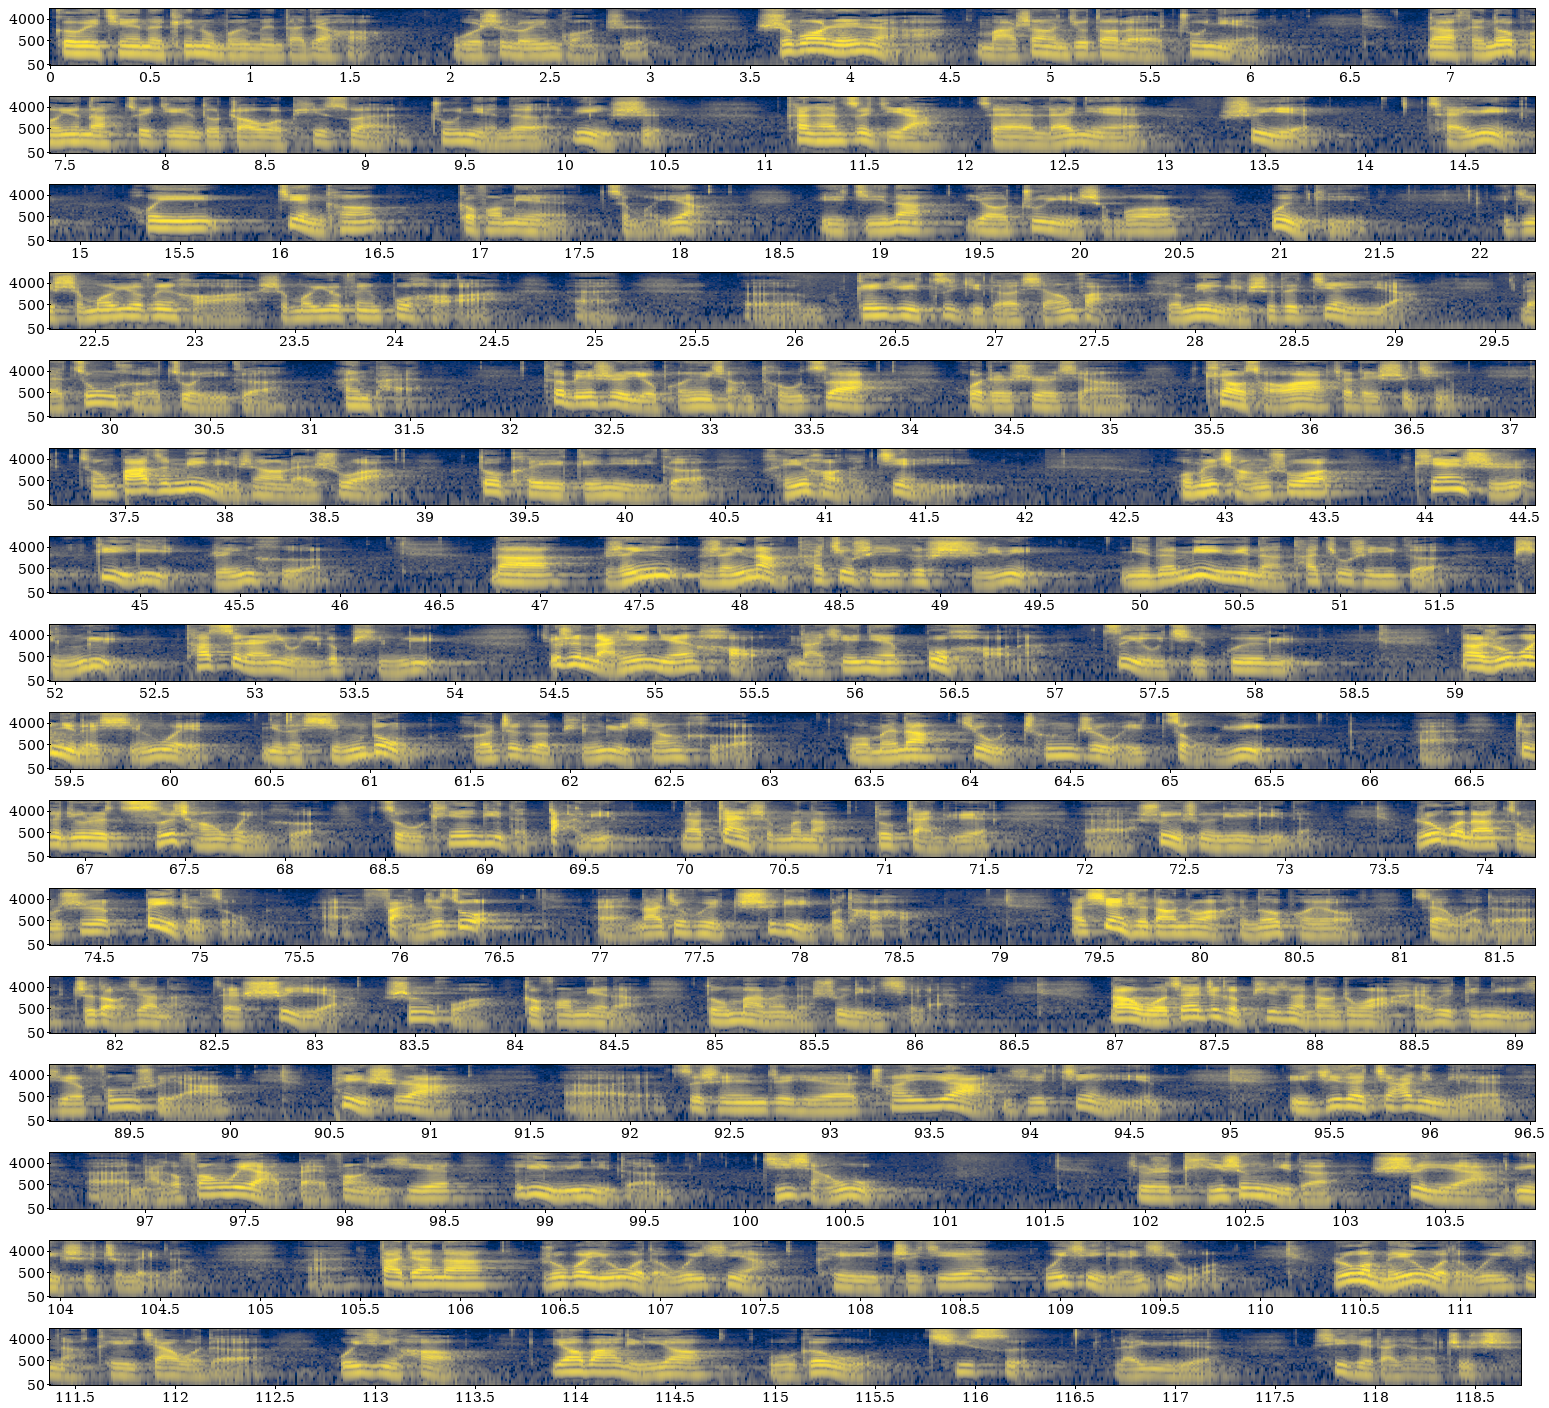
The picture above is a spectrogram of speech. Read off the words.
各位亲爱的听众朋友们，大家好，我是罗云广志。时光荏苒啊，马上就到了猪年。那很多朋友呢，最近都找我批算猪年的运势，看看自己啊，在来年事业、财运、婚姻、健康各方面怎么样，以及呢要注意什么问题，以及什么月份好啊，什么月份不好啊？哎，呃，根据自己的想法和命理师的建议啊。来综合做一个安排，特别是有朋友想投资啊，或者是想跳槽啊这类事情，从八字命理上来说啊，都可以给你一个很好的建议。我们常说天时地利人和，那人人呢，他就是一个时运，你的命运呢，它就是一个频率，它自然有一个频率，就是哪些年好，哪些年不好呢，自有其规律。那如果你的行为、你的行动和这个频率相合，我们呢就称之为走运，哎，这个就是磁场吻合、走天地的大运。那干什么呢都感觉呃顺顺利利的。如果呢总是背着走，哎，反着做，哎，那就会吃力不讨好。那现实当中啊，很多朋友在我的指导下呢，在事业啊、生活啊各方面呢，都慢慢的顺利起来。那我在这个批算当中啊，还会给你一些风水啊、配饰啊、呃自身这些穿衣啊一些建议，以及在家里面呃哪个方位啊摆放一些利于你的吉祥物，就是提升你的事业啊运势之类的。哎，大家呢如果有我的微信啊，可以直接微信联系我；如果没有我的微信呢，可以加我的微信号幺八零幺五个五七四。来预约，谢谢大家的支持。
